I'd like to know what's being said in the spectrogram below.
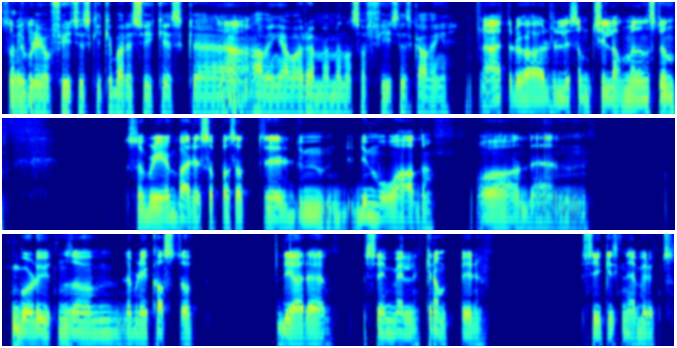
Så du blir jo fysisk, ikke bare psykisk eh, Ja. avhengig av å rømme, men også fysisk avhengig. ja, etter du har liksom chilla med det en stund, så blir det bare såpass at eh, du, du må ha det. Og det Går du uten, så det blir kastet opp diaré, svimmel, kramper, psykisk nedbrutt.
